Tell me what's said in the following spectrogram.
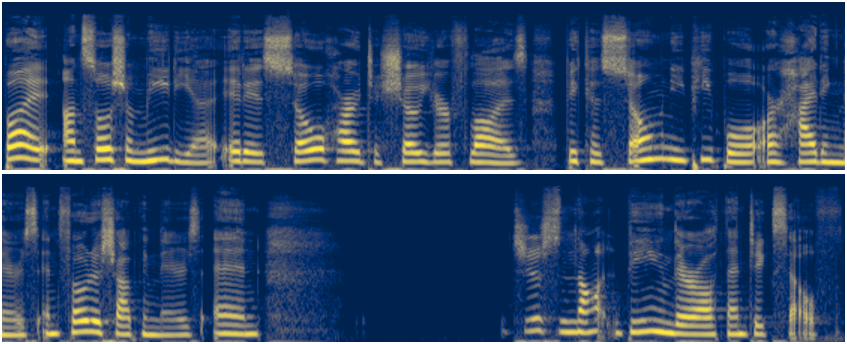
But on social media, it is so hard to show your flaws because so many people are hiding theirs and photoshopping theirs and just not being their authentic self.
